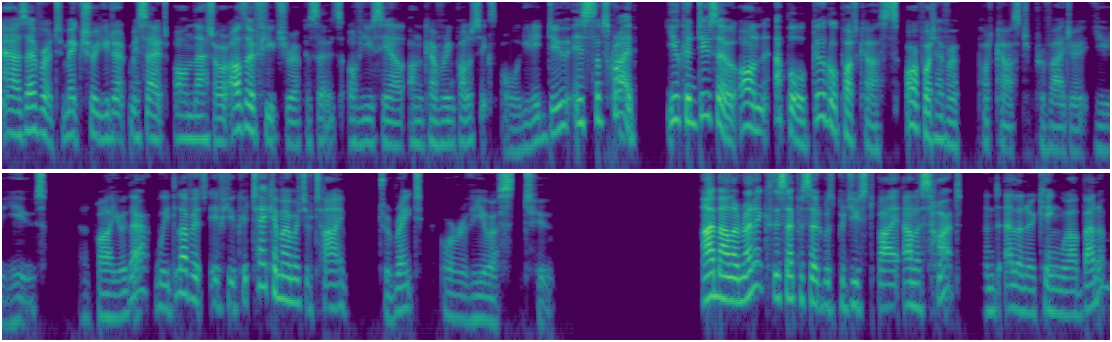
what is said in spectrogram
As ever, to make sure you don't miss out on that or other future episodes of UCL Uncovering Politics, all you need to do is subscribe. You can do so on Apple, Google Podcasts, or whatever podcast provider you use. And while you're there, we'd love it if you could take a moment of time to rate or review us too. I'm Alan Renwick. This episode was produced by Alice Hart and Eleanor Kingwell Banham.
